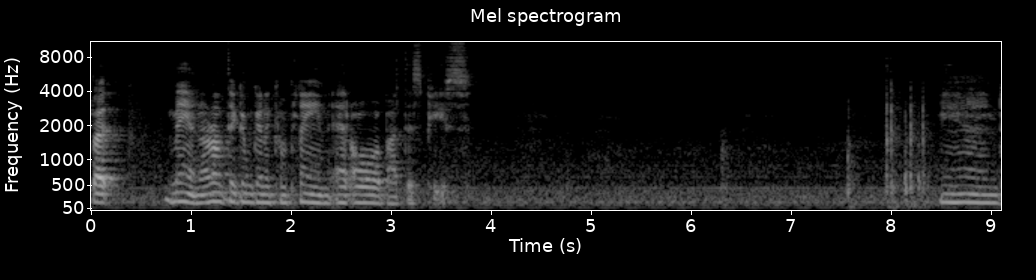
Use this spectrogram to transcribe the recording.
But man, I don't think I'm gonna complain at all about this piece. And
